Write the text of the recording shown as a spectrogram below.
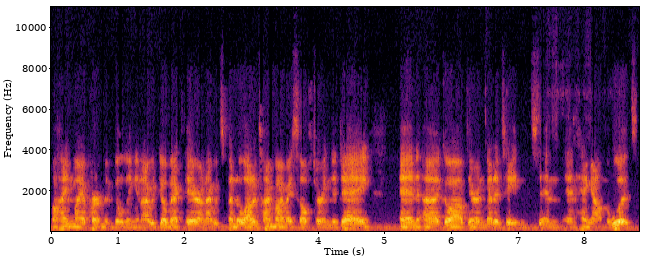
behind my apartment building, and I would go back there, and I would spend a lot of time by myself during the day, and uh, go out there and meditate and, and, and hang out in the woods.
